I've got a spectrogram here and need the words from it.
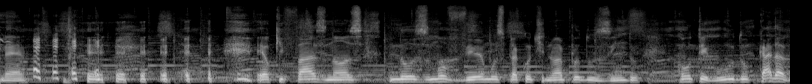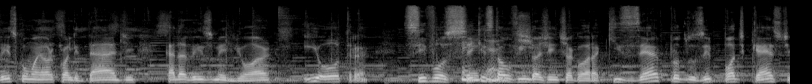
Né? é o que faz nós nos movermos para continuar produzindo conteúdo cada vez com maior qualidade, cada vez melhor. E outra, se você que está ouvindo a gente agora quiser produzir podcast,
